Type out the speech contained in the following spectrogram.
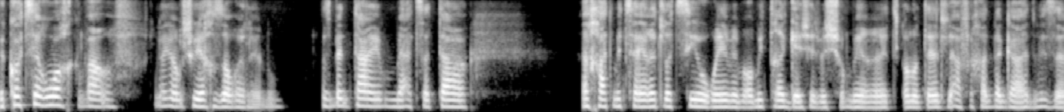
בקוצר רוח כבר ליום שהוא יחזור אלינו. אז בינתיים בהצתה, אחת מציירת לו ציורים ומאוד מתרגשת ושומרת, לא נותנת לאף אחד לגעת וזה.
